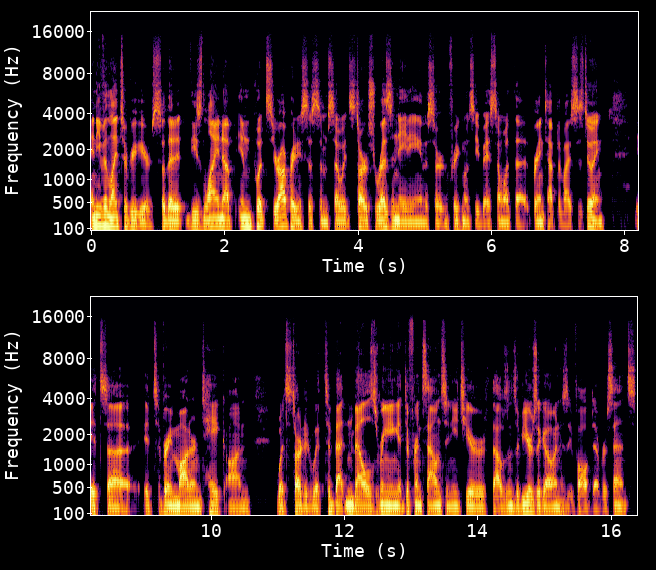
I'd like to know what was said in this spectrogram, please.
and even lights over your ears so that it, these line up inputs your operating system so it starts resonating in a certain frequency based on what the BrainTap device is doing. It's a, uh, it's a very modern take on what started with Tibetan bells ringing at different sounds in each ear thousands of years ago and has evolved ever since.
